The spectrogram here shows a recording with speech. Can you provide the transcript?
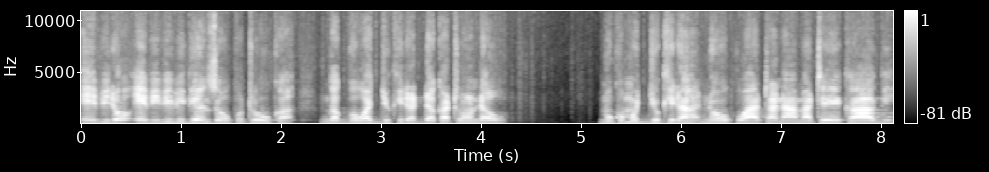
ebiro ebibi bigenza okutuuka nga gwe wajjukira dda katonda wo. Mu kumujjukira n'okwata n'amateeka ge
